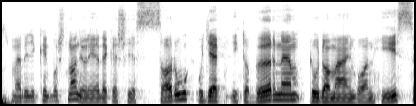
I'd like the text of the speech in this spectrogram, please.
mert egyébként most nagyon érdekes, hogy a szaru, ugye itt a Burnham tudományban hisz,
